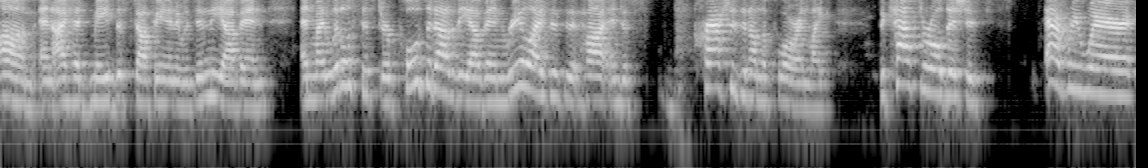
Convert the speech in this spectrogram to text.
um, and i had made the stuffing and it was in the oven and my little sister pulls it out of the oven realizes it's hot and just crashes it on the floor and like the casserole dish is everywhere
